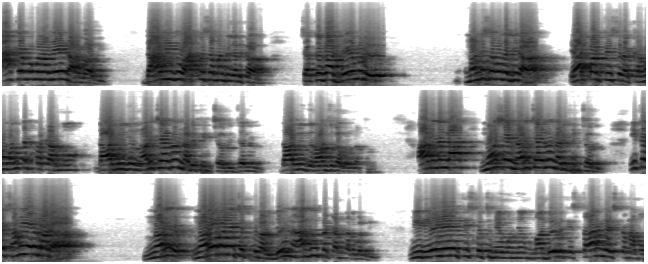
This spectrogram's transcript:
ఆ క్రమంలోనే నడవాలి. దావీదు ఆత్మ సంబంధి గనుక చక్కగా దేవుడు మందసభ దగ్గర ఏర్పాటు చేసిన క్రమం అంతటి ప్రకారము దావీదు నడిచాడు నడిపించాడు జనులు. దావీదు రాజుగా ఉన్నప్పుడు. ఆ విధంగా మోసే నడిచాడు నడిపించాడు. ఇక్కడ సమయం కూడా నడ నడవనే చెప్తున్నాడు. దేవుని ఆజ్ఞ ప్రకారం నడవండి. మీరు ఏమేమి తీసుకొచ్చి మేము మేము మా దేవుడికి స్థానంగా ఇస్తున్నాము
